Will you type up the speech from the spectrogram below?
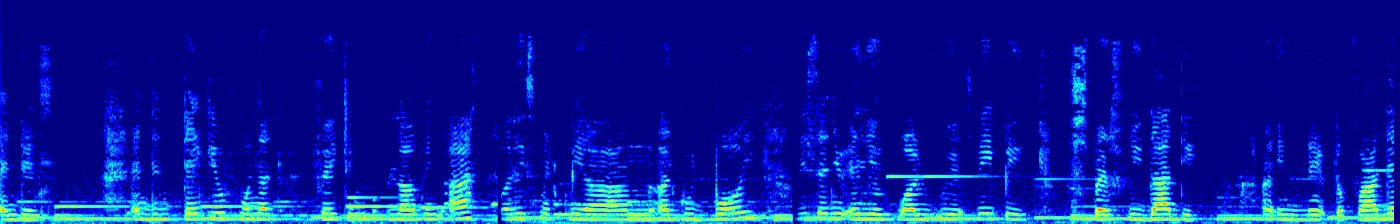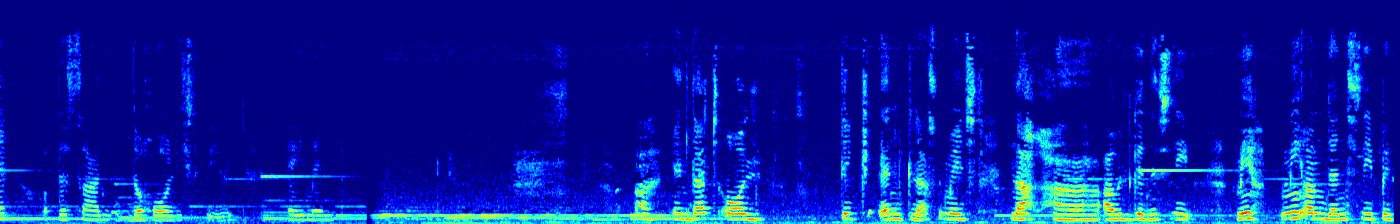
and then and then thank you for not faking loving us. Please make me a, a good boy. Listen you and you while we're sleeping, especially Daddy. And in the name of the Father, of the Son, of the Holy Spirit. Amen. Ah, and that's all. Teacher and classmates. Now uh, I was gonna sleep. Me, me, I'm done sleeping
